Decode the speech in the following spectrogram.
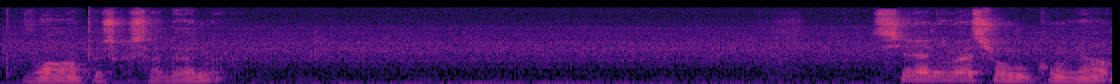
pour voir un peu ce que ça donne. Si l'animation vous convient,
